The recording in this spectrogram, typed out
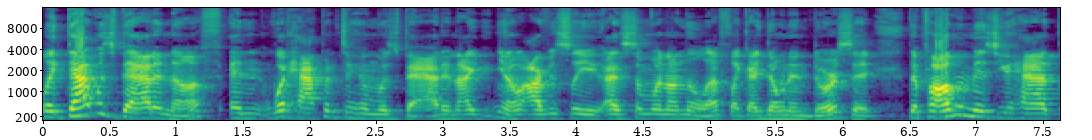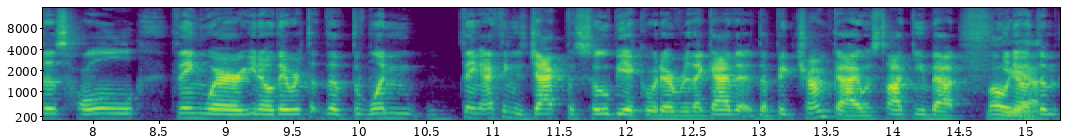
like, that was bad enough, and what happened to him was bad. And I, you know, obviously, as someone on the left, like, I don't endorse it. The problem is you had this whole thing where you know they were t- the, the one thing I think was Jack Posobiec or whatever that guy the, the big Trump guy was talking about Oh, you know yeah. the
